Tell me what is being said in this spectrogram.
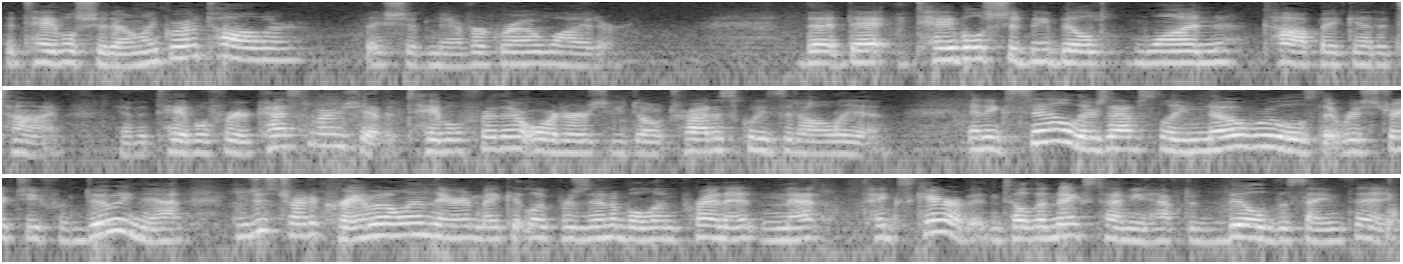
the table should only grow taller, they should never grow wider. That, that table should be built one topic at a time. You have a table for your customers, you have a table for their orders, you don't try to squeeze it all in. In Excel, there's absolutely no rules that restrict you from doing that. You just try to cram it all in there and make it look presentable and print it, and that takes care of it until the next time you have to build the same thing.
